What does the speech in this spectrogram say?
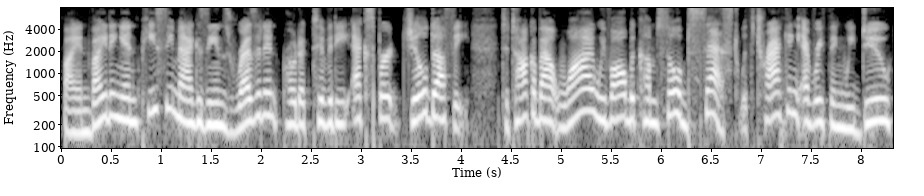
by inviting in PC Magazine's resident productivity expert Jill Duffy to talk about why we've all become so obsessed with tracking everything we do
